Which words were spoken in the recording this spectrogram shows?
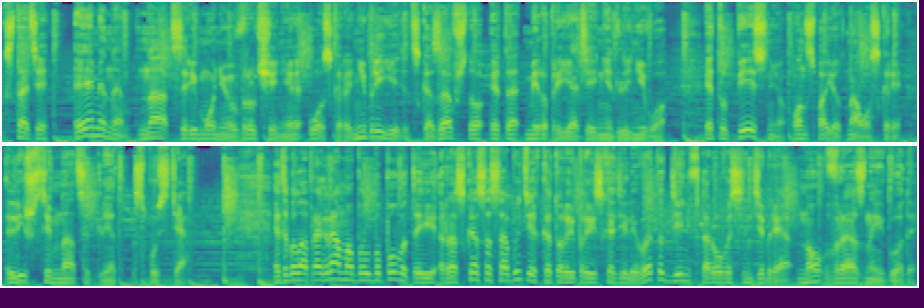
Кстати, Эминем на церемонию вручения Оскара не приедет, сказав, что это мероприятие не для него. Эту песню он споет на Оскаре лишь 17 лет спустя. Это была программа «Был бы повод» и рассказ о событиях, которые происходили в этот день, 2 сентября, но в разные годы.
